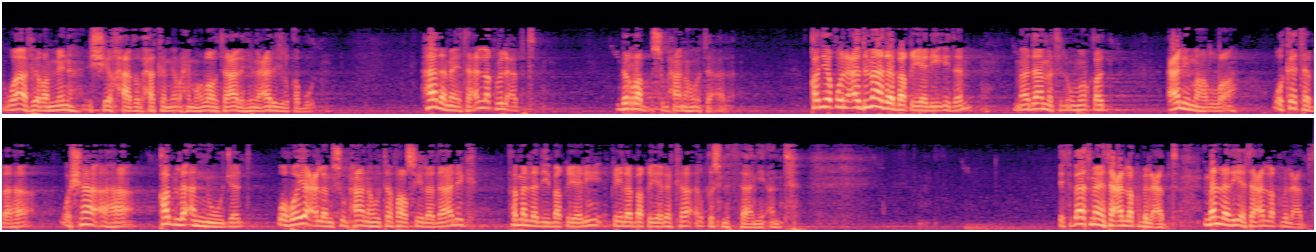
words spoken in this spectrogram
وافرا منه الشيخ حافظ حكمي رحمه الله تعالى في معارج القبول. هذا ما يتعلق بالعبد بالرب سبحانه وتعالى. قد يقول العبد ماذا بقي لي إذن؟ ما دامت الأمور قد علمها الله وكتبها وشاءها قبل أن نوجد وهو يعلم سبحانه تفاصيل ذلك فما الذي بقي لي؟ قيل بقي لك القسم الثاني أنت. إثبات ما يتعلق بالعبد. ما الذي يتعلق بالعبد؟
